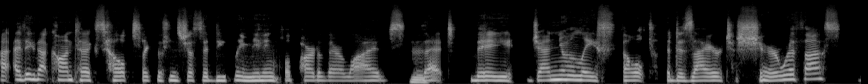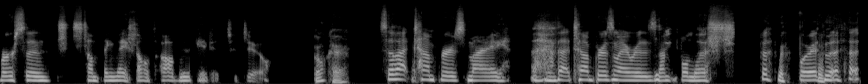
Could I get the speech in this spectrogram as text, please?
I think that context helps. Like this is just a deeply meaningful part of their lives mm. that they genuinely felt a desire to share with us versus something they felt obligated to do. Okay. So that tempers my that tempers my resentfulness for the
